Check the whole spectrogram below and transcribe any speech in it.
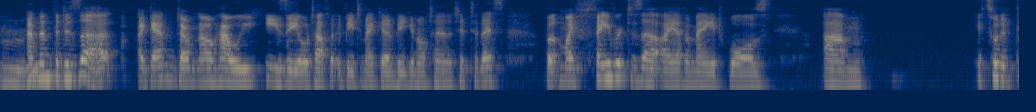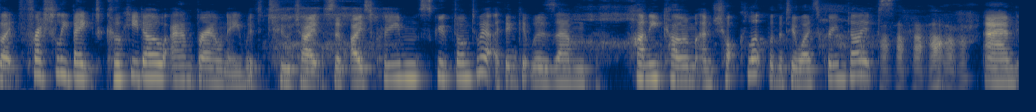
Mhm. And then for dessert, again, don't know how easy or tough it would be to make a vegan alternative to this, but my favorite dessert I ever made was um it's sort of like freshly baked cookie dough and brownie with two types of ice cream scooped onto it. I think it was um honeycomb and chocolate were the two ice cream types. And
